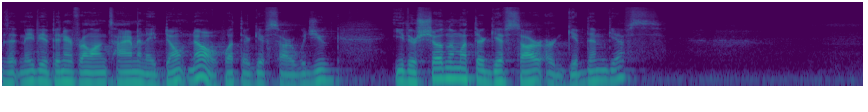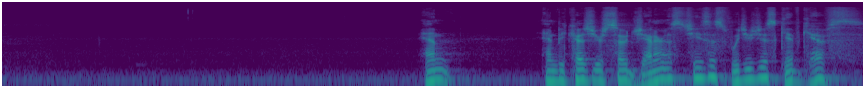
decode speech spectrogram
that maybe have been here for a long time and they don't know what their gifts are. Would you either show them what their gifts are or give them gifts? And, and because you're so generous, Jesus, would you just give gifts?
